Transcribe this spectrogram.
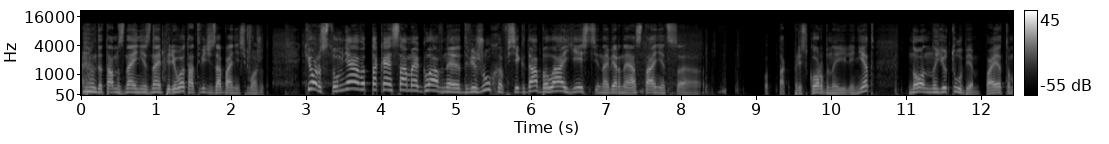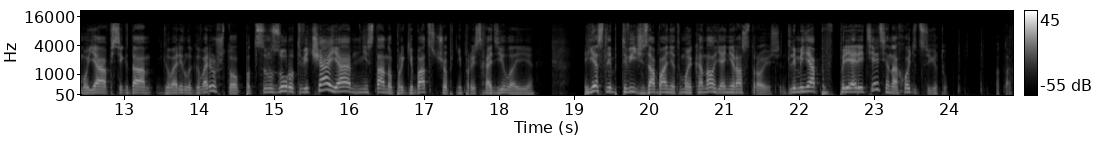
да там, знай, не знай, перевод, а Twitch забанить может. Керст, у меня вот такая самая главная движуха всегда была, есть и, наверное, останется вот так прискорбно или нет, но на Ютубе. Поэтому я всегда говорил и говорю, что под цензуру Твича я не стану прогибаться, что бы ни происходило. И если Твич забанит мой канал, я не расстроюсь. Для меня в приоритете находится Ютуб. Вот так.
